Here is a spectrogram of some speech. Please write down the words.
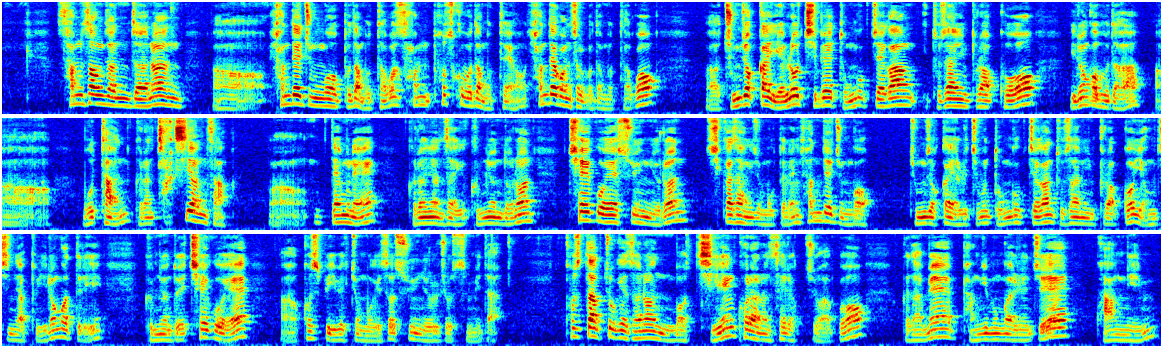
삼성전자는 어, 현대중공업보다 못하고 삼, 포스코보다 못해요. 현대건설보다 못하고 어, 중저가 옐로칩의 동국제강, 두산인프라코 이런 거보다 어, 못한 그런 착시 현상 어, 때문에 그런 현상이 금년도는 최고의 수익률은 시가상위 종목들은 현대중공업, 중저가 옐로칩은 동국제강, 두산인프라코, 영진약품 이런 것들이 금년도에 최고의 어, 코스피 200 종목에서 수익률을 줬습니다. 코스닥 쪽에서는 뭐 지행코라는 세력주하고 그 다음에 방기문 관련주의 광림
